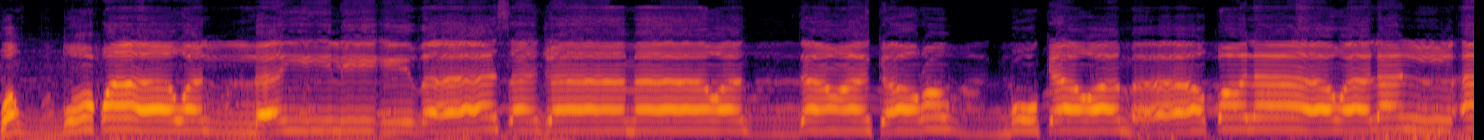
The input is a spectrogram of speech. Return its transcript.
والضحى والليل إذا سجى ما ودعك ربك وما قلى وللآخرة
